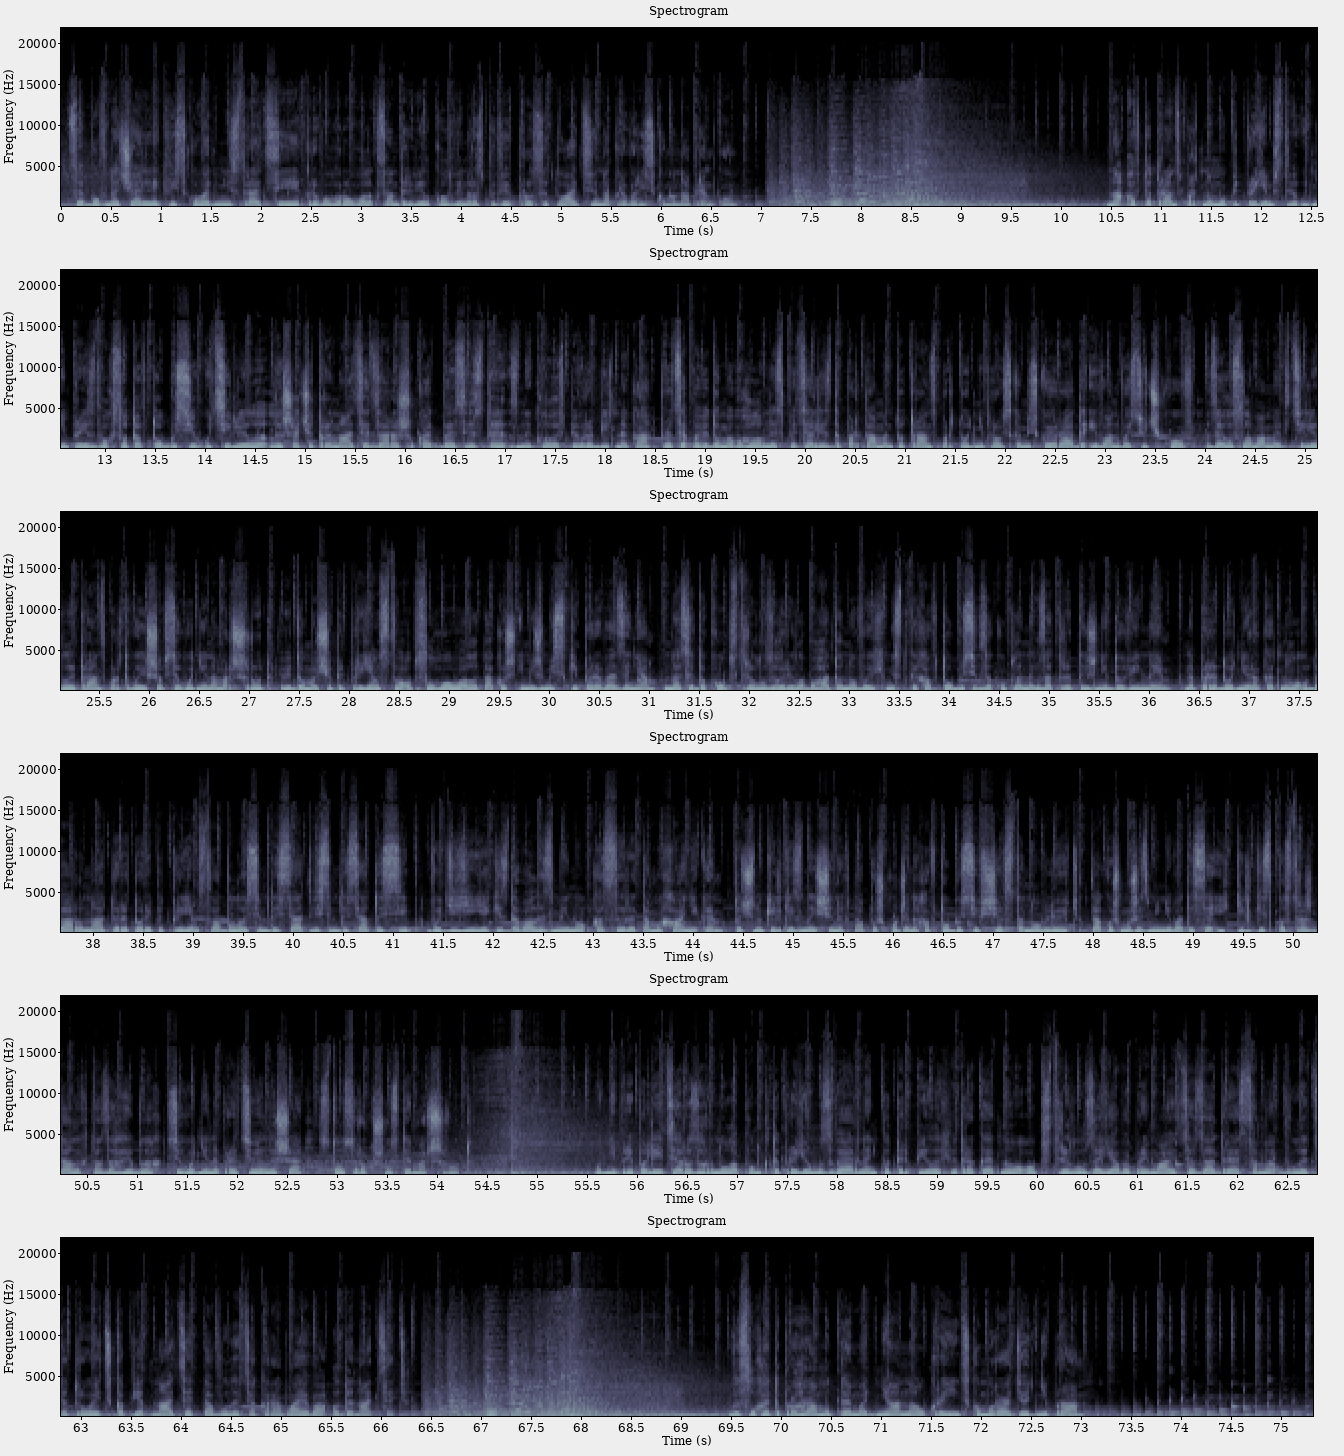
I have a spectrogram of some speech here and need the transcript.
Це був начальник військової адміністрації Кривого Рогу Олександр Вілкул. Він розповів про ситуацію на Криворізькому напрямку. На автотранспортному підприємстві у Дніпрі з 200 автобусів уціліли лише 14. Зараз шукають безвісти зниклого співробітника. Про це повідомив головний спеціаліст департаменту транспорту Дніпровської міської ради Іван Васючков. За його словами, вцілілий транспорт вийшов сьогодні на маршрут. Відомо, що підприємство обслуговувало також і міжміські перевезення. Внаслідок обстрілу згоріло багато нових містких автобусів, закуплених за три тижні до війни. Напередодні ракетного удару на території підприємства було 70-80 осіб, водії, які здавали зміну, касири та механіки. Точну кількість знищених та пошкоджених автобусів ще встановлюють. Також може змінюватися і кількість постраждалих та загиблих. Сьогодні не працює лише 146-й маршрут. У Дніпрі поліція розгорнула пункти прийому звернень потерпілих від ракетного обстрілу. Заяви приймаються за адресами вулиця Троїцька, 15 та вулиця Караваєва, 11. Ви слухаєте програму Тема дня на українському радіо Дніпра.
